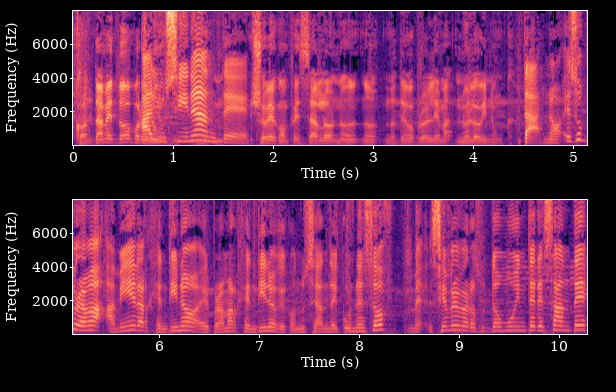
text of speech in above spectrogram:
Contame todo porque Alucinante. Yo voy a confesarlo, no, no, no tengo problema, no lo vi nunca. Ta, no, es un programa, a mí el argentino, el programa argentino que conduce Ande Kuznetsov, me- siempre me resultó muy interesante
